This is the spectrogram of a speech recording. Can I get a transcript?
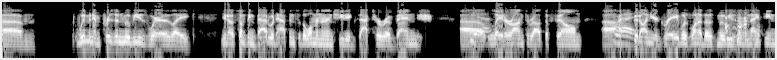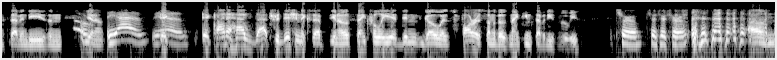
um, women in prison movies where like you know something bad would happen to the woman and then she'd exact her revenge uh, Yeah. later on throughout the film. Uh, I Spit on Your Grave was one of those movies in the 1970s, and you know, Yes, yes. it kind of has that tradition, except you know, thankfully it didn't go as far as some of those 1970s movies. True, true, true, true. Um,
